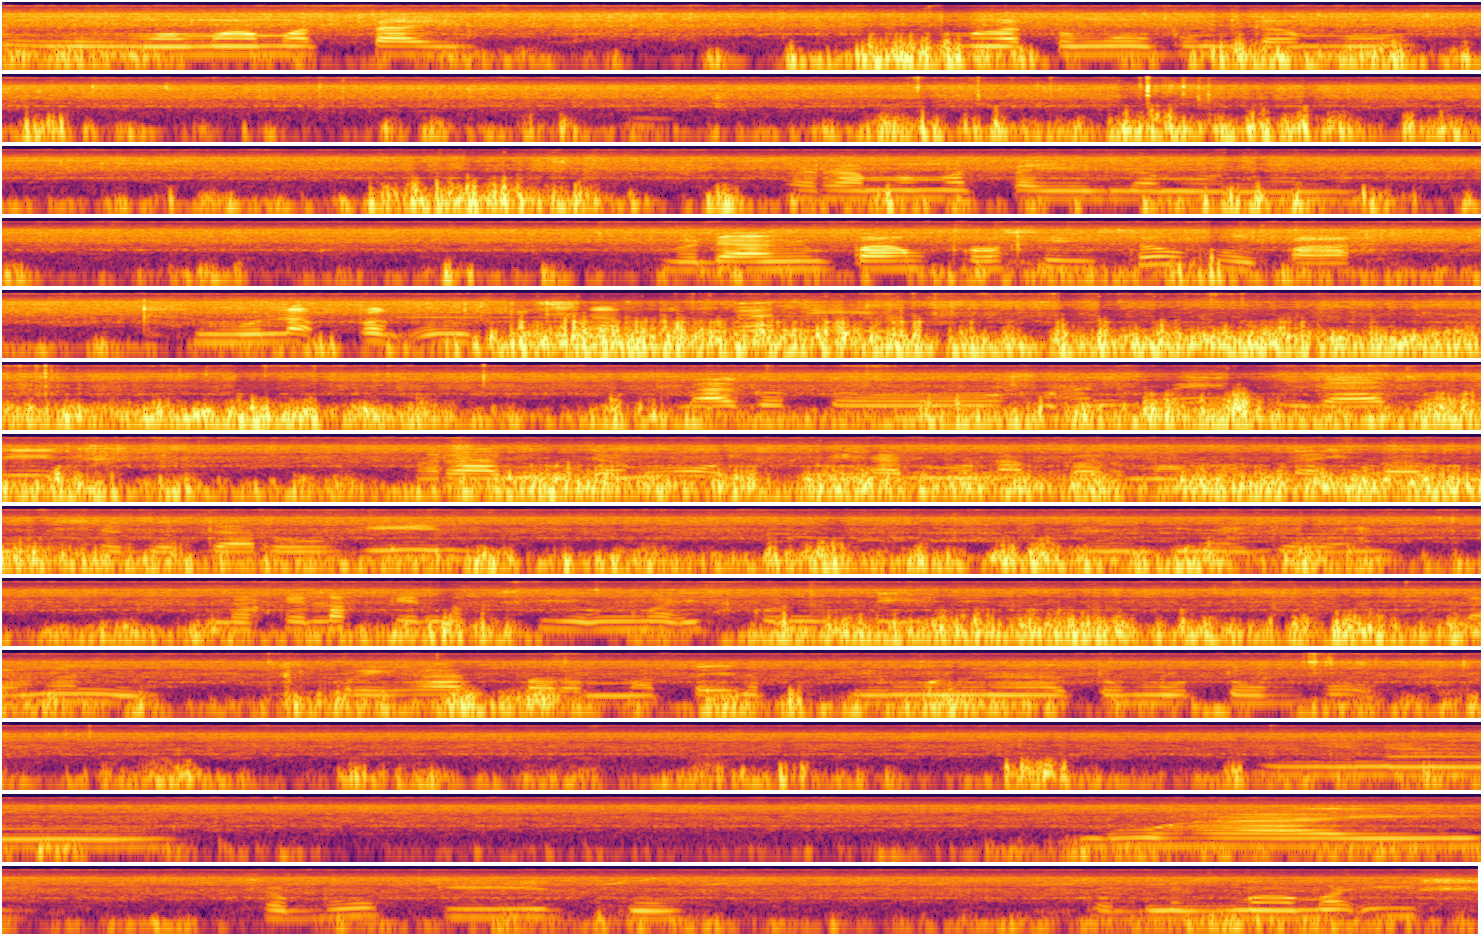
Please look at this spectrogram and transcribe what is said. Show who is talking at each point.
Speaker 1: mamatay. Yung mga tumubong damo. Para mamatay yung damo niya. No? Madaming pang proseso kung pa mula pag umpisa paggaling. Bago to, ano ba yun, dati, maraming damo, isprihan mo na para mamatay bago siya dadaruhin. Yun yung ginagawa. niya. Laki-laki na kasi yung mais nito. Kailangan isprihan para matay na pati yung mga tumutubo. Yun ang buhay sa bukid. Pag nagmamais,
